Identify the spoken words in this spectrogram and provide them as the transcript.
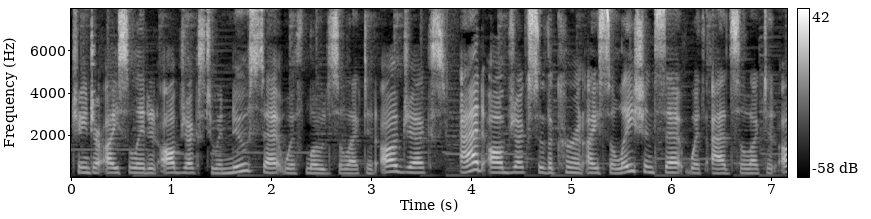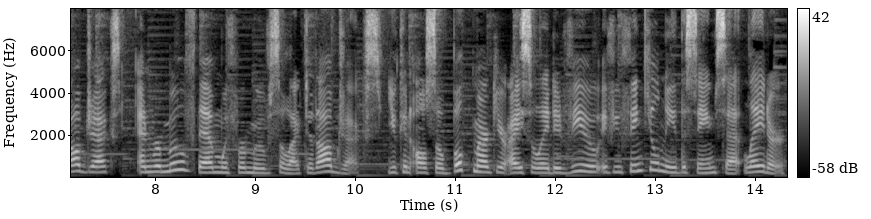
change our isolated objects to a new set with load selected objects, add objects to the current isolation set with add selected objects, and remove them with remove selected objects. You can also bookmark your isolated view if you think you'll need the same set later.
